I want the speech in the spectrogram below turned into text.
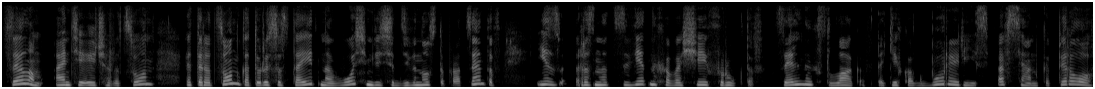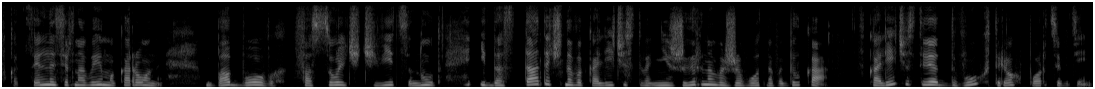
В целом, anti-age рацион – это рацион, который состоит на 80-90% из разноцветных овощей и фруктов, цельных злаков, таких как бурый рис, овсянка, перловка, цельнозерновые макароны, бобовых, фасоль, чечевица, нут и достаточного количества нежирного животного белка – в количестве 2-3 порций в день.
